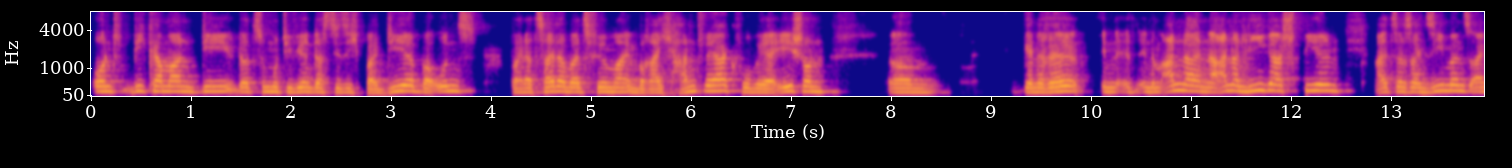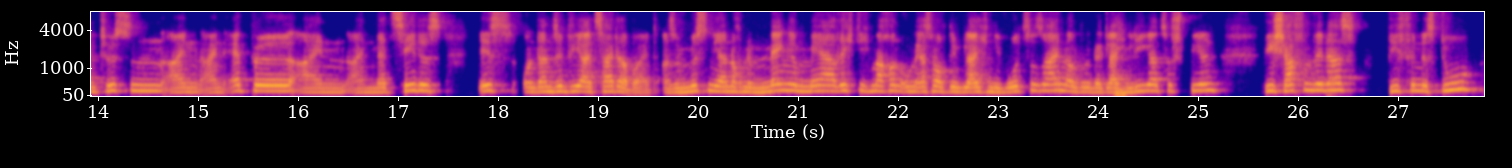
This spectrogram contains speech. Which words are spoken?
und wie kann man die dazu motivieren, dass die sich bei dir, bei uns, bei einer Zeitarbeitsfirma im Bereich Handwerk, wo wir ja eh schon ähm, generell in, in, einem anderen, in einer anderen Liga spielen, als das ein Siemens, ein Thyssen, ein, ein Apple, ein, ein Mercedes ist. Und dann sind wir als Zeitarbeit. Also wir müssen ja noch eine Menge mehr richtig machen, um erstmal auf dem gleichen Niveau zu sein, also in der gleichen Liga zu spielen. Wie schaffen wir das? Wie findest du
